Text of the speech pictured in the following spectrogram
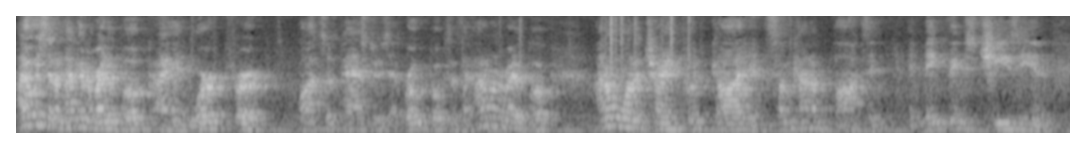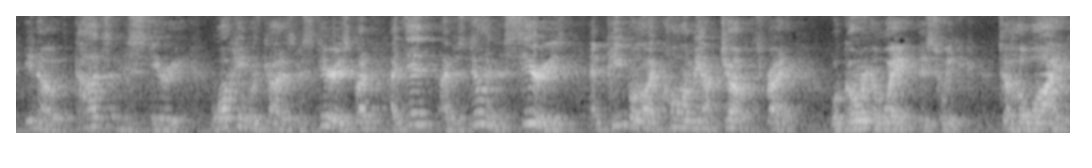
I always said I'm not going to write a book. I had worked for lots of pastors that wrote books. I was like, I don't want to write a book. I don't want to try and put God in some kind of box and, and make things cheesy. And, you know, God's a mystery. Walking with God is mysterious. But I did, I was doing this series, and people are like calling me up, Joe, it's Friday. We're going away this week to Hawaii.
